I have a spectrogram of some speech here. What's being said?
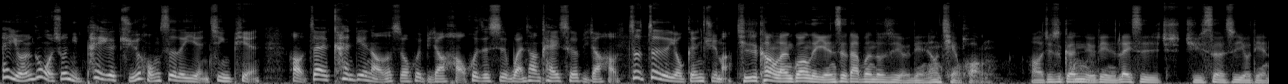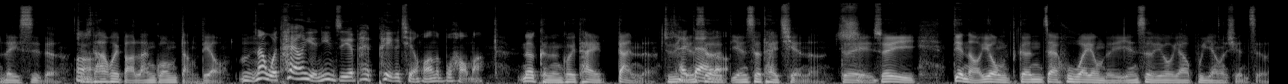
哎，有人跟我说，你配一个橘红色的眼镜片，好，在看电脑的时候会比较好，或者是晚上开车比较好。这这个有根据吗？其实抗蓝光的颜色大部分都是有一点像浅黄。哦，就是跟有点类似橘色是有点类似的，就是它会把蓝光挡掉。嗯，那我太阳眼镜直接配配个浅黄的不好吗？那可能会太淡了，就是颜色颜色太浅了。对，所以电脑用跟在户外用的颜色又要不一样的选择。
